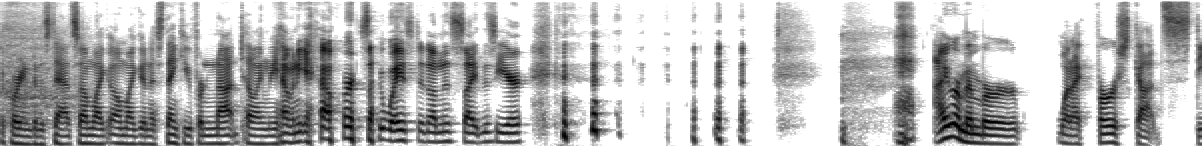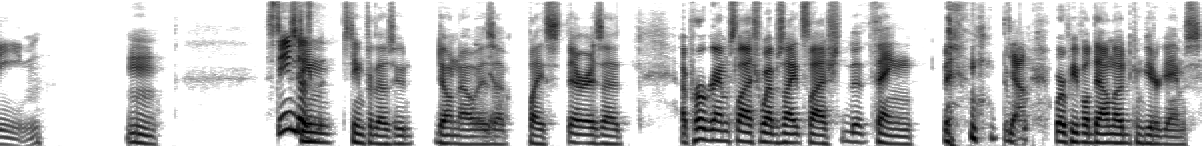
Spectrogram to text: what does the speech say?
according to the stats. So I'm like, oh my goodness, thank you for not telling me how many hours I wasted on this site this year. I remember when I first got Steam. Mm. Steam, does Steam, Steam, for those who don't know, is Yeah. a place. There is a a program slash website slash the thing. Yeah. where people download computer games.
